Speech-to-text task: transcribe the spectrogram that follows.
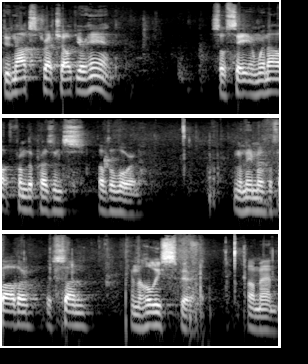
do not stretch out your hand. So Satan went out from the presence of the Lord. In the name of the Father, the Son, and the Holy Spirit. Amen.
